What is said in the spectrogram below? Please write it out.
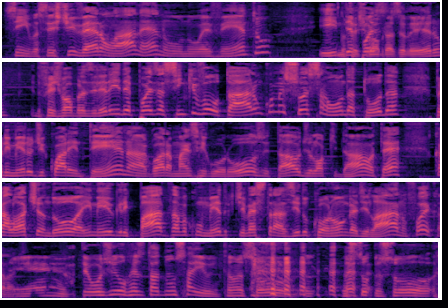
Sim, vocês estiveram lá, né, no, no evento. E no depois, Festival Brasileiro. Do Festival Brasileiro. E depois, assim que voltaram, começou essa onda toda. Primeiro de quarentena, agora mais rigoroso e tal, de lockdown. Até o Calote andou aí meio gripado, tava com medo que tivesse trazido o Coronga de lá, não foi, Calote? É, até hoje o resultado não saiu. Então eu sou. eu, eu, sou, eu sou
